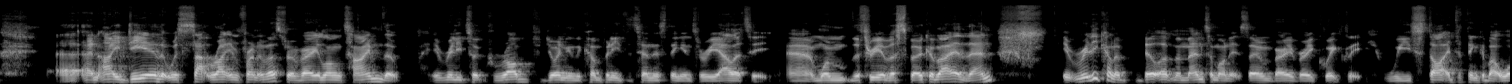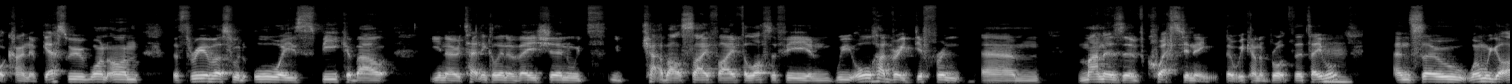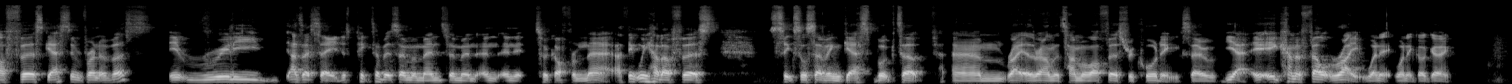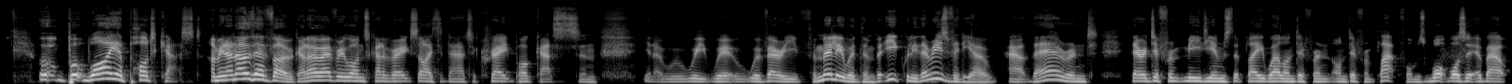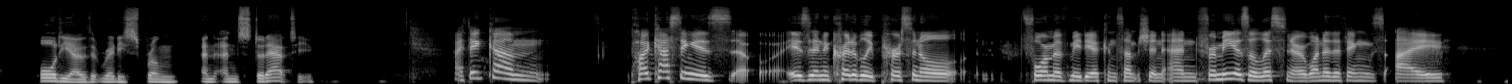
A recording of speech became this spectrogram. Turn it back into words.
uh, an idea that was sat right in front of us for a very long time that it really took Rob joining the company to turn this thing into reality. And um, when the three of us spoke about it, then it really kind of built up momentum on its own very, very quickly. We started to think about what kind of guests we would want on. The three of us would always speak about, you know, technical innovation. We'd, we'd chat about sci-fi philosophy, and we all had very different um, manners of questioning that we kind of brought to the table. Mm. And so when we got our first guest in front of us, it really, as I say, just picked up its own momentum and, and, and it took off from there. I think we had our first six or seven guests booked up um, right around the time of our first recording. So yeah, it, it, kind of felt right when it when it got going. But why a podcast? I mean, I know they're vogue. I know everyone's kind of very excited now to create podcasts, and you know we we're, we're very familiar with them. But equally, there is video out there, and there are different mediums that play well on different on different platforms. What was it about audio that really sprung and and stood out to you? I think um, podcasting is uh, is an incredibly personal form of media consumption. And for me as a listener one of the things i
